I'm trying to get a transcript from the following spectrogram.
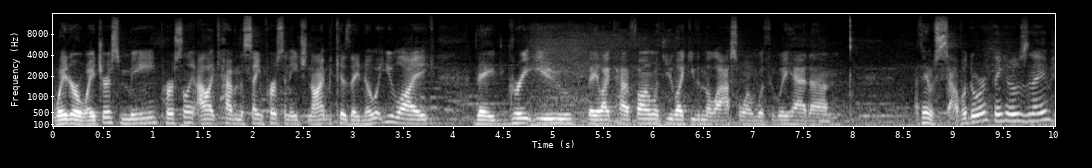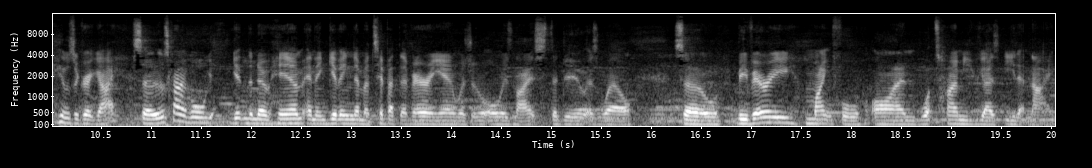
waiter or waitress. Me personally, I like having the same person each night because they know what you like. They greet you. They like to have fun with you. Like even the last one with, we had, um, I think it was Salvador, I think it was his name. He was a great guy. So it was kind of cool getting to know him and then giving them a tip at the very end, which is always nice to do as well. So be very mindful on what time you guys eat at night.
